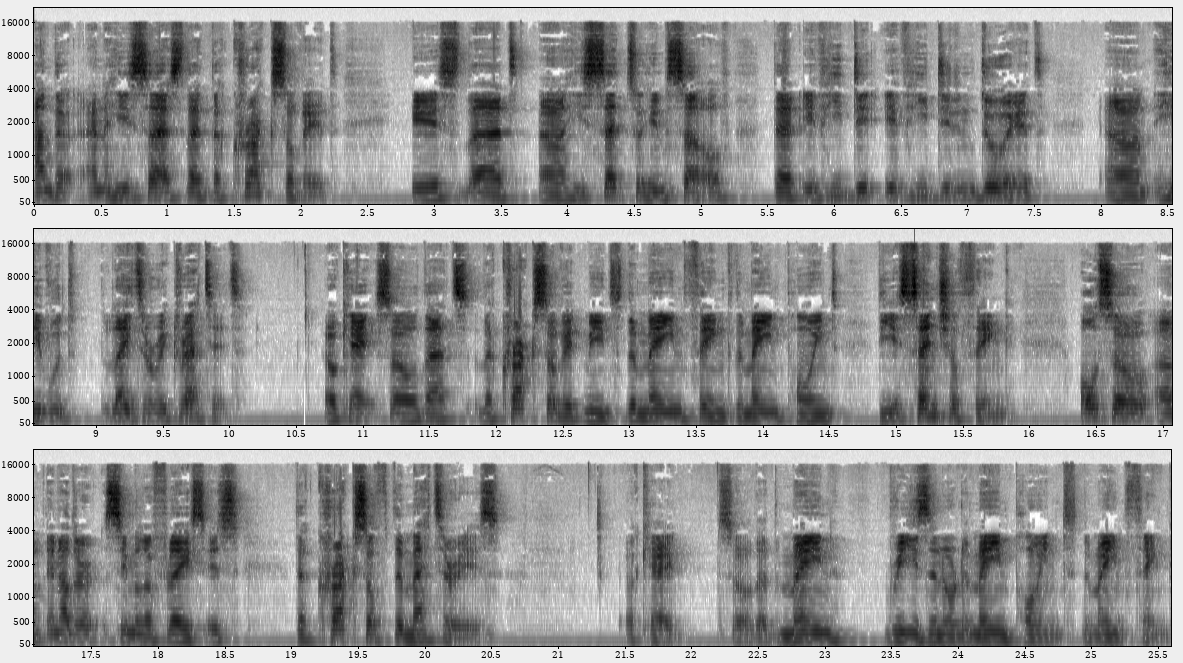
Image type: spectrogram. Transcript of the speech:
And the, and he says that the crux of it is that uh, he said to himself that if he did if he didn't do it, um, he would later regret it. Okay, so that's the crux of it means the main thing, the main point, the essential thing. Also, um, another similar phrase is the crux of the matter is. Okay, so that the main reason or the main point, the main thing.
